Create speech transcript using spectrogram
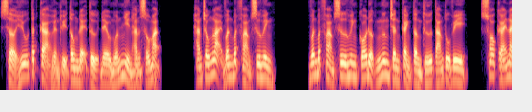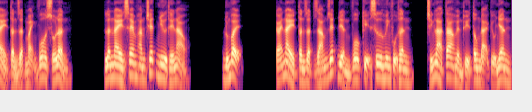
sở hữu tất cả huyền thủy tông đệ tử đều muốn nhìn hắn xấu mặt. Hắn chống lại vân bất phàm sư huynh vân bất phàm sư huynh có được ngưng chân cảnh tầng thứ tám tu vi, so cái này tần giật mạnh vô số lần. Lần này xem hắn chết như thế nào. Đúng vậy. Cái này tần giật dám giết điển vô kỵ sư huynh phụ thân, chính là ta huyền thủy tông đại cựu nhân,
